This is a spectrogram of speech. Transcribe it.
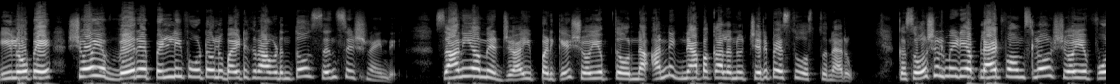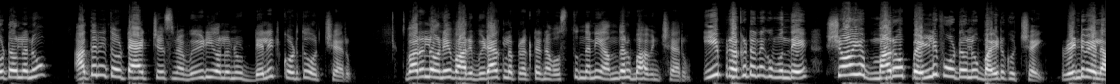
ఈలోపే షోయబ్ వేరే పెళ్ళి ఫోటోలు బయటకు రావడంతో సెన్సేషన్ అయింది. సానియా మిర్జా ఇప్పటికే షోయబ్తో ఉన్న అన్ని జ్ఞాపకాలను చెరిపేస్తూ వస్తున్నారు. ఇక సోషల్ మీడియా ప్లాట్ఫామ్స్లో షోయబ్ ఫోటోలను అతనితో ట్యాగ్ చేసిన వీడియోలను డెలీట్ కొడుతూ వచ్చారు. త్వరలోనే వారి విడాకుల ప్రకటన వస్తుందని అందరూ భావించారు. ఈ ప్రకటనకు ముందే షోయబ్ మరో పెళ్ళి ఫోటోలు బయటకొచ్చాయి. రెండు వేల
